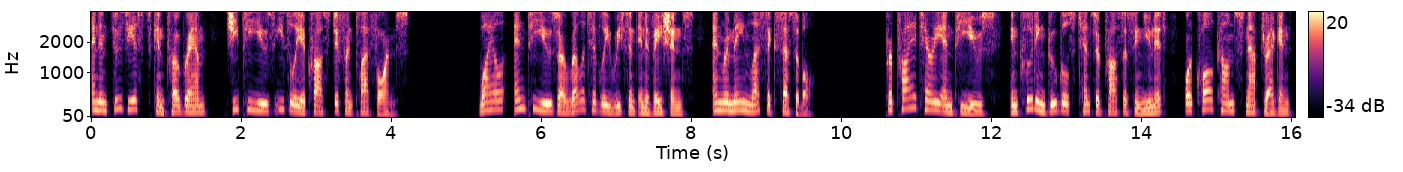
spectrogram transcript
and enthusiasts can program GPUs easily across different platforms. While NPUs are relatively recent innovations and remain less accessible. Proprietary NPUs, including Google's Tensor Processing Unit or Qualcomm's Snapdragon,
